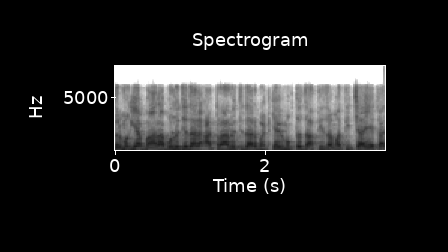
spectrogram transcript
तर मग या बारा बलुतेदार अठरा बलुतेदार भटक्या विमुक्त जाती जमातीच्या एखाद्या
